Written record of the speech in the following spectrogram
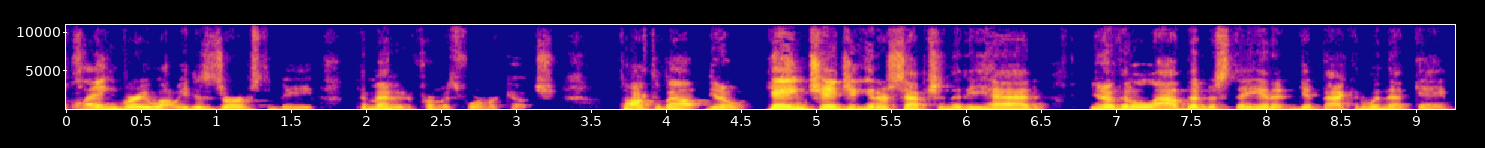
playing very well. He deserves to be commended from his former coach. Talked about, you know, game-changing interception that he had, you know, that allowed them to stay in it and get back and win that game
